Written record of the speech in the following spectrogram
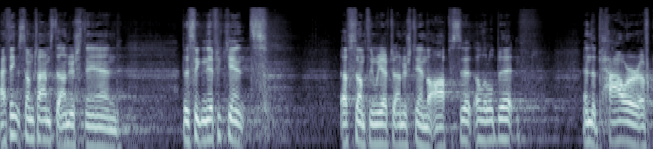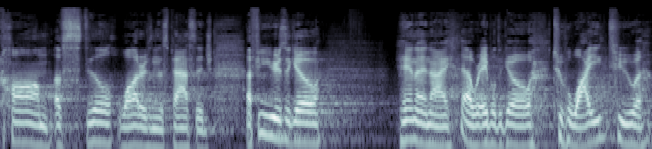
I think sometimes to understand the significance of something, we have to understand the opposite a little bit and the power of calm, of still waters in this passage. A few years ago, Hannah and I uh, were able to go to Hawaii to uh,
